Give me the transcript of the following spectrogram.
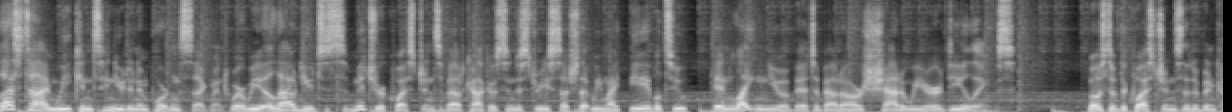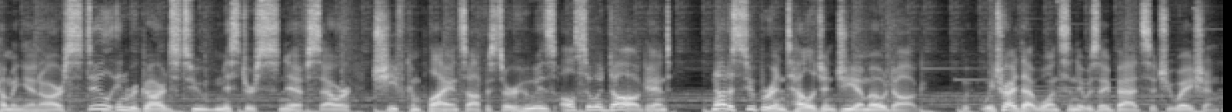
Last time, we continued an important segment where we allowed you to submit your questions about Kakos Industries such that we might be able to enlighten you a bit about our shadowier dealings. Most of the questions that have been coming in are still in regards to Mr. Sniffs, our chief compliance officer, who is also a dog and not a super intelligent GMO dog. We tried that once and it was a bad situation.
